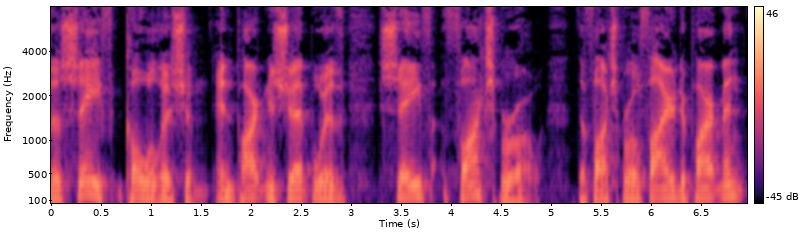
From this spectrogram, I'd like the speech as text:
The SAFE Coalition, in partnership with Safe Foxborough, the Foxborough Fire Department,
